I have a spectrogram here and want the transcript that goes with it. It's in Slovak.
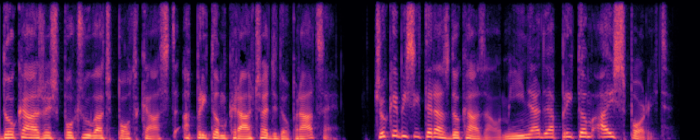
Dokážeš počúvať podcast a pritom kráčať do práce? Čo keby si teraz dokázal míňať a pritom aj sporiť?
